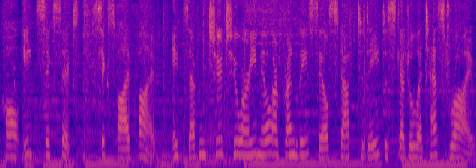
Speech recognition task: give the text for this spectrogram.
Call 866-655-8722 or email our friendly sales staff today to schedule a test drive.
